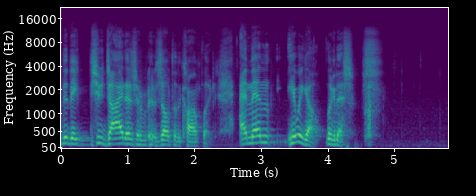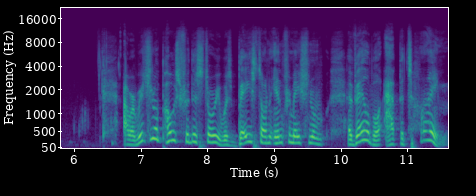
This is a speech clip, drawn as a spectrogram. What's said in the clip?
they, she died as a result of the conflict. And then here we go. Look at this. Our original post for this story was based on information available at the time.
